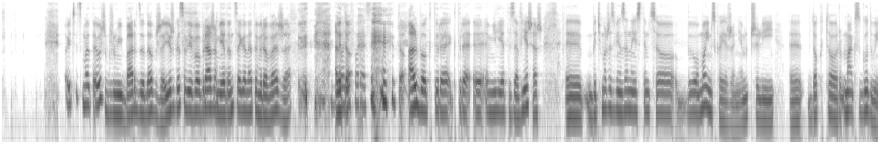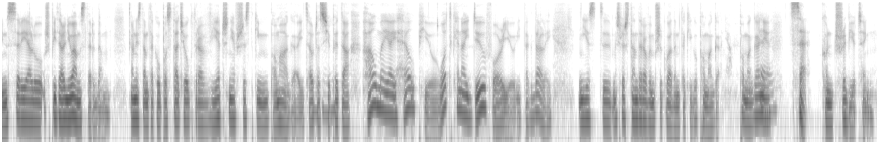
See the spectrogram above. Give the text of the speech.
Ojciec Mateusz brzmi bardzo dobrze. Już go sobie wyobrażam jadącego na tym rowerze. Ale to, to albo, które, które e, Emilia, ty zawieszasz, e, być może związane jest z tym, co było moim skojarzeniem, czyli e, doktor Max Goodwin z serialu Szpital New Amsterdam. On jest tam taką postacią, która wiecznie wszystkim pomaga i cały czas się pyta how may I help you? What can I do for you? I tak dalej. Jest, y, myślę, sztandarowym przykładem takiego pomagania. Pomaganie Okej. C. Contributing.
